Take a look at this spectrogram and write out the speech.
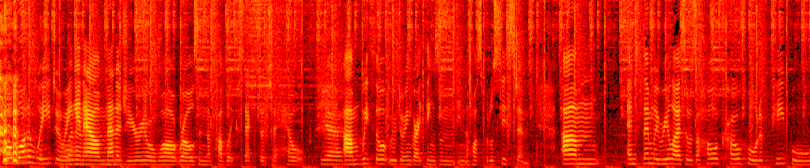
Well, what are we doing in our managerial roles in the public sector to help? Yeah. Um, we thought we were doing great things in, in the hospital system. Um, and then we realised there was a whole cohort of people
